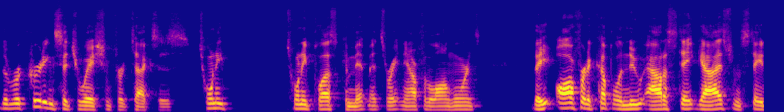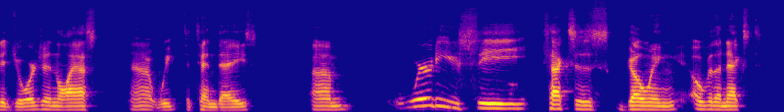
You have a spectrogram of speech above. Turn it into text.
the recruiting situation for Texas. 20, 20 plus commitments right now for the Longhorns. They offered a couple of new out of state guys from the state of Georgia in the last uh, week to ten days. Um, where do you see Texas going over the next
